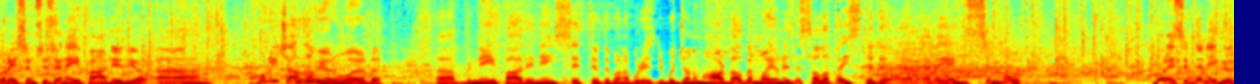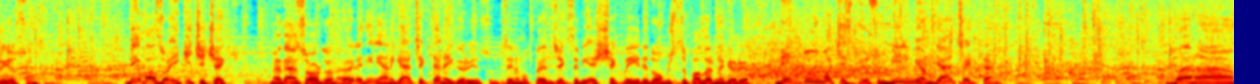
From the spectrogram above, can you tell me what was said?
Bu resim size ne ifade ediyor? Aa, bunu hiç anlamıyorum bu arada. Aa, ne ifade, ne hissettirdi bana bu resim? Canım hardal ve mayonezli salata istedi. Evet, evet hissim bu. Bu resimde ne görüyorsun? Bir vazo iki çiçek. Neden sordun? Öyle değil yani gerçekten ne görüyorsun? Seni mutlu edecekse bir eşek ve yeni doğmuş sıpalarını görüyor. Ne duymak istiyorsun bilmiyorum gerçekten. Ben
